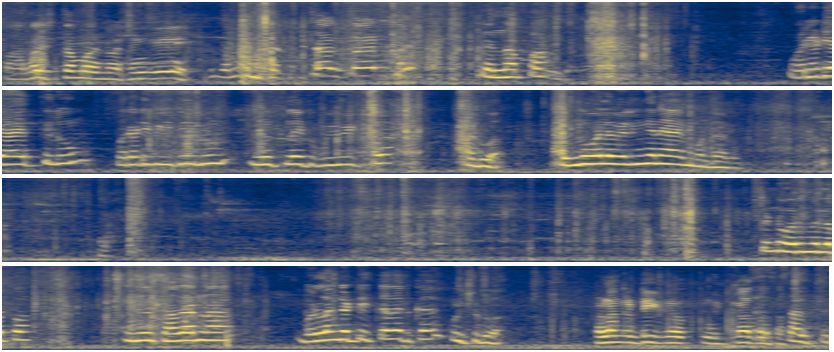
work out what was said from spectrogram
സ്ഥലം ഇഷ്ടമാണ് പക്ഷെങ്കിൽ എന്നപ്പം ഒരടി ആയത്തിലും ഒരടി വീതിയിലും നീളത്തിലായിട്ട് ഉപയോഗിക്കുക നടുക. ഇന്നുപോലെ വെലിങ്ങനെ ആയും കൊണ്ടാലും ഇട്ടുണ്ട് വരുന്നില്ലപ്പോൾ ഇത് സാധാരണ വെള്ളം കെട്ടിക്കാതെ എടുക്കുക കുഴിച്ചിടുക. വെള്ളം കെട്ടി നിൽക്കാത്ത സ്ഥലം സ്ഥലത്ത്.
